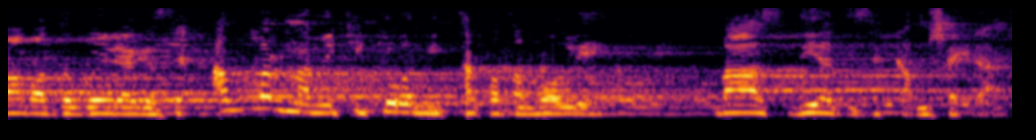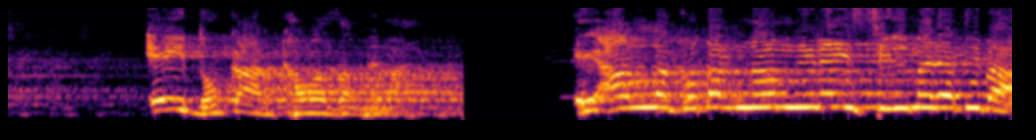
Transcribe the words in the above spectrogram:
বাবা তো বইলে গেছে, আল্লাহর নামে কি কেউ মিথ্যা কথা বলে? বাস দিয়া দিছে কামসাইরা। এই ধোকার খাওয়া যাবে না। এই আল্লাহ কোথার নাম নিলেই সিল মেরে দিবা,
